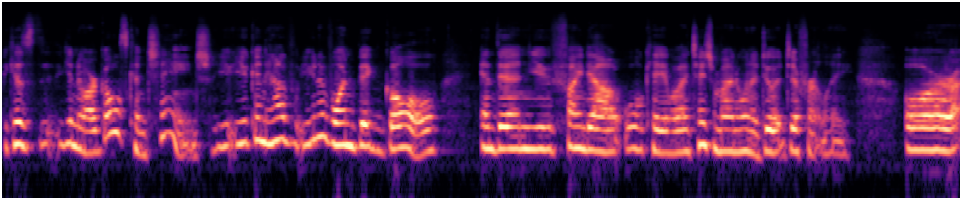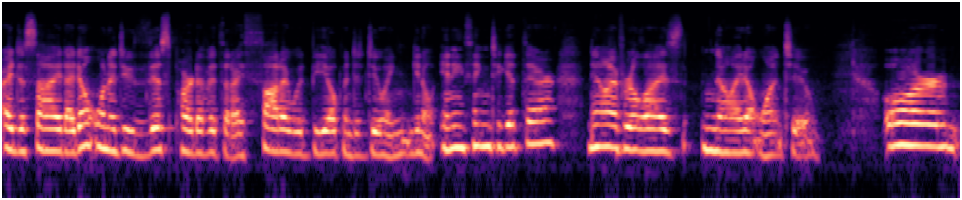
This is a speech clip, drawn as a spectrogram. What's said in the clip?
because you know our goals can change. You, you can have you can have one big goal, and then you find out, okay, well I changed my mind. I want to do it differently, or I decide I don't want to do this part of it that I thought I would be open to doing. You know, anything to get there. Now I've realized no, I don't want to, or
